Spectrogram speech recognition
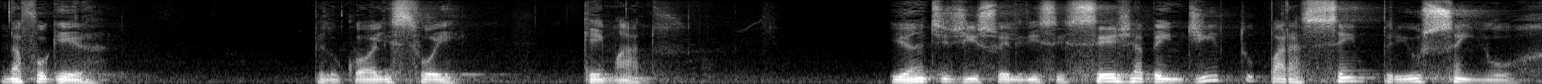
na fogueira pelo qual ele foi queimado. E antes disso ele disse: Seja bendito para sempre o Senhor,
